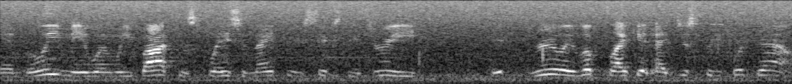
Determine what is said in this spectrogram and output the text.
and believe me, when we bought this place in 1963, it really looked like it had just been put down.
